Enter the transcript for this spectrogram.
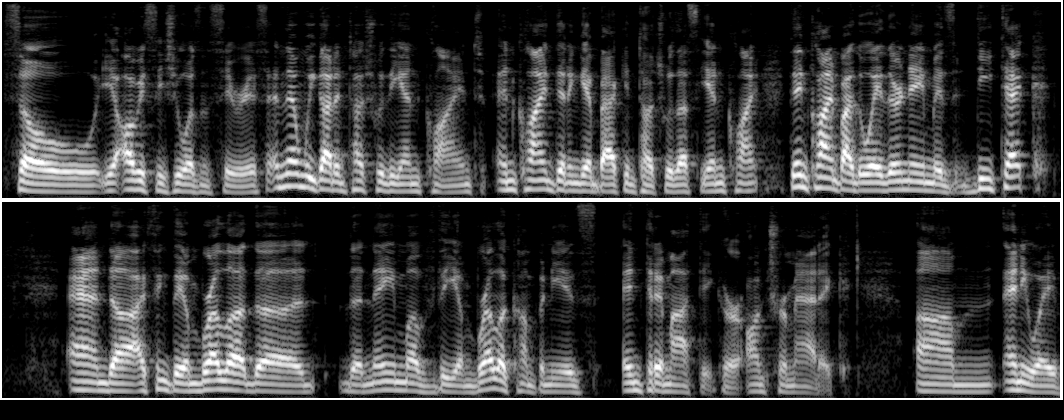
So yeah, obviously she wasn't serious. And then we got in touch with the end client. End client didn't get back in touch with us. The end client, the end client, by the way, their name is Ditec, and uh, I think the umbrella, the the name of the umbrella company is Entrematic or Entrematic. Um, anyway,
